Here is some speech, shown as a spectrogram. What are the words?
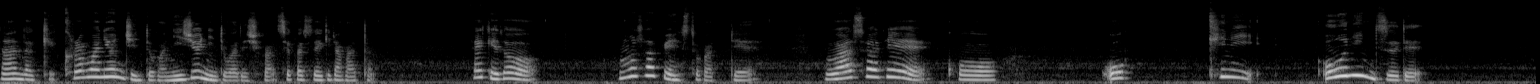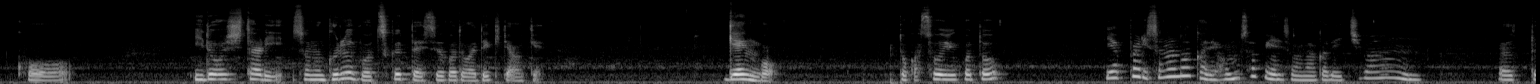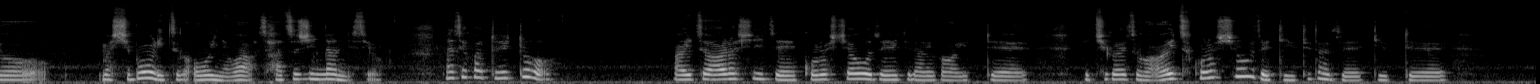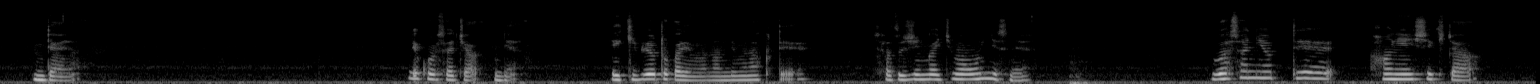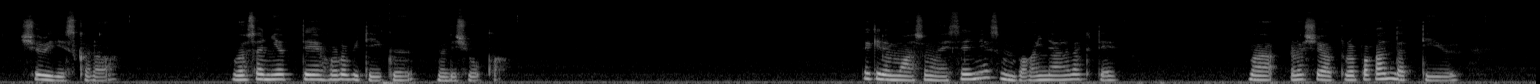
なんだっけ、クロマニョン人とか20人とかでしか生活できなかったの。だけど、ホモ・サピエンスとかって、噂で、こう、大きに、大人数で、こう、移動したり、そのグループを作ったりすることができたわけ。言語とかそういうことやっぱりその中でホモ・サピエンスの中で一番えっと、まあ、死亡率が多いのは殺人なんですよ。なぜかというと、あいつは嵐いぜ、殺しちゃおうぜって誰かが言って、違うやつがあいつ殺しちゃおうぜって言ってたぜって言って、みたいな。で、殺されちゃう、みたいな。疫病とかでも何でもなくて、殺人が一番多いんですね。噂によって繁栄してきた種類ですから噂によって滅びていくのでしょうかだけどまあその SNS もバカにならなくてまあロシアはプロパガンダっていう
